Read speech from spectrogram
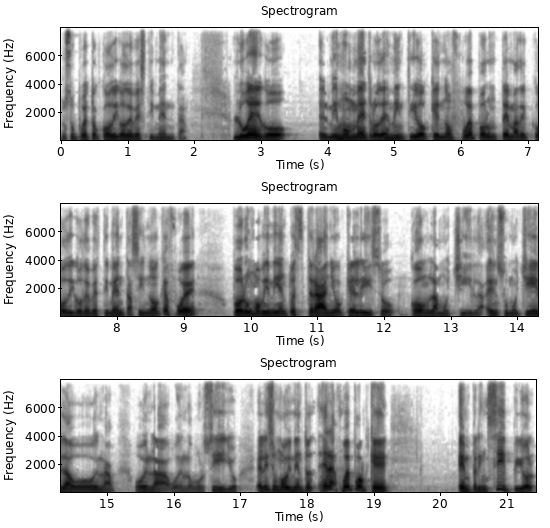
Un supuesto código de vestimenta. Luego, el mismo metro desmintió que no fue por un tema de código de vestimenta, sino que fue por un movimiento extraño que él hizo con la mochila, en su mochila o en, la, o en, la, o en los bolsillos. Él hizo un movimiento, era, fue porque en principio,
